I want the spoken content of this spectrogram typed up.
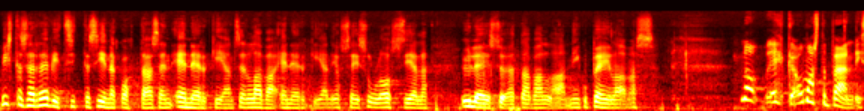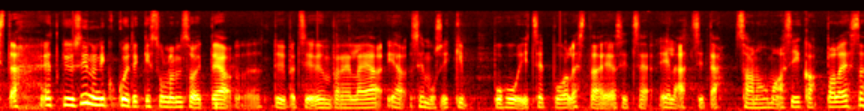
Mistä sä revit sitten siinä kohtaa sen energian, sen lava-energian, jos ei sulla ole siellä yleisöä tavallaan niin kuin peilaamassa? No ehkä omasta bändistä. Et kyllä siinä niin kuitenkin sulla on ne soittajatyypät siinä ympärillä ja, ja se musiikki puhuu itse puolestaan ja sitten sä elät sitä sanomaa siinä kappaleessa.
